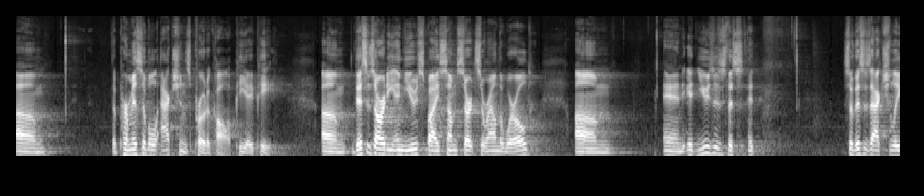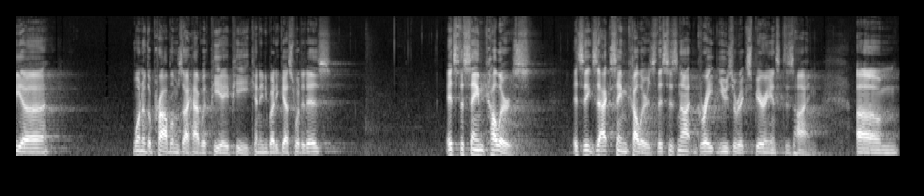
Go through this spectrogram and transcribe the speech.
Um, the Permissible Actions Protocol, PAP. Um, this is already in use by some certs around the world, um, and it uses this. It, so this is actually uh, one of the problems I have with PAP. Can anybody guess what it is? It's the same colors. It's the exact same colors. This is not great user experience design. Um,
